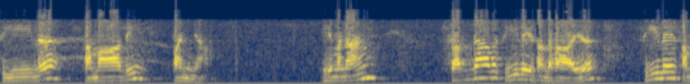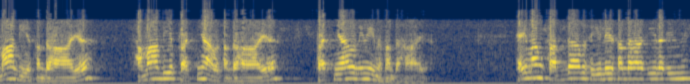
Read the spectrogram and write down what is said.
සීල, සමාධි, ප්‍රඥා. එහෙමනම් ශ්‍රද්ධාව සීලය සඳහාය, සීලය සමාධිය සඳහාය, සමාධිය ප්‍රඥාව සඳහාය, ප්‍රඥාව නිවීම සඳහාය. ඇයි මං ශ්‍රද්ධාව සීලය සඳහා කියලා කිව්වේ?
